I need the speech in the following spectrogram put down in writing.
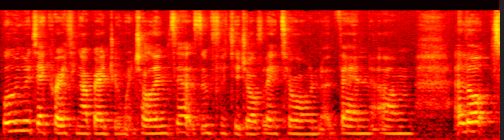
when we were decorating our bedroom which I'll insert some footage of later on then um, a lot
